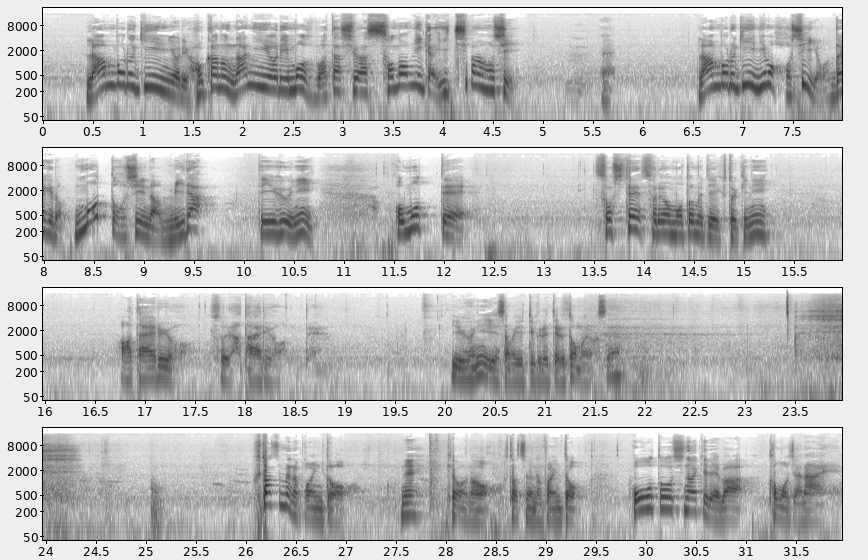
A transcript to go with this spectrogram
ランボルギーニより他の何よりも私はその身が一番欲しい、ねランボルギーニも欲しいよ。だけどもっと欲しいのは身だっていうふうに思ってそしてそれを求めていくときに与えるよ。それ与えるよ。いうふうにイエス様は言ってくれてると思いますね。2つ目のポイント。ね。今日の2つ目のポイント。応答しなければ友じゃない。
